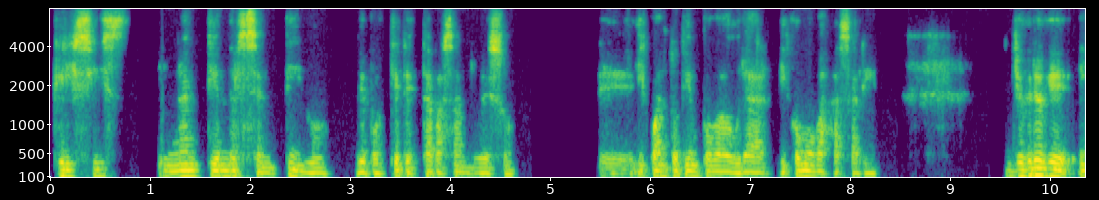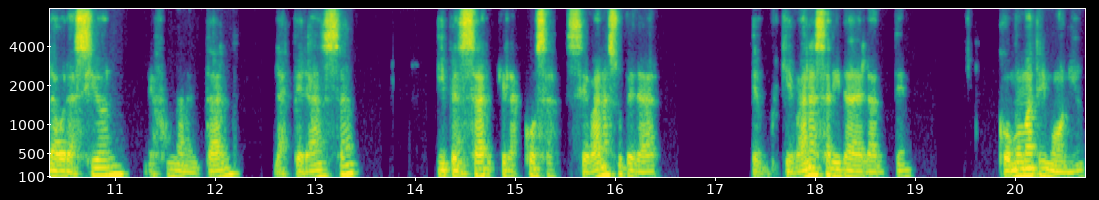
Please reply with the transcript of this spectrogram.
crisis y no entiende el sentido de por qué te está pasando eso eh, y cuánto tiempo va a durar y cómo vas a salir. Yo creo que la oración es fundamental, la esperanza y pensar que las cosas se van a superar, eh, que van a salir adelante como matrimonio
